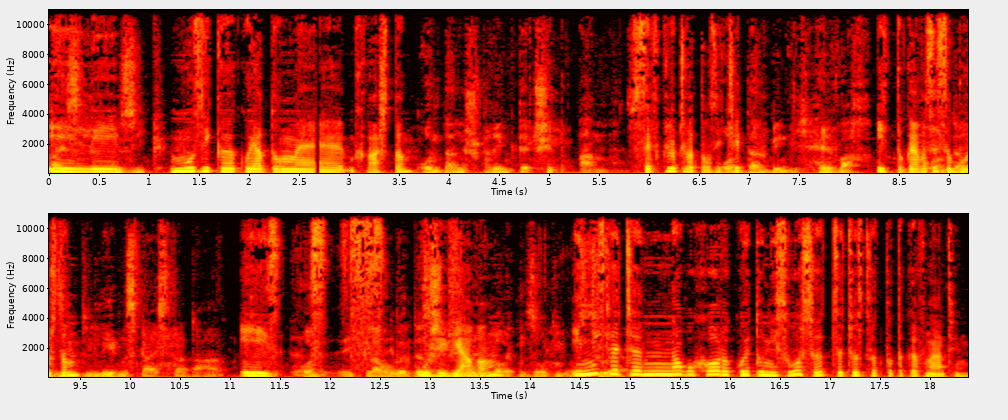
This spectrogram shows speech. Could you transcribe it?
или музика, която ме хваща, und dann springt der Chip an. се включва този Und чип dann bin ich hellwach и тогава се und dann събуждам sind die Lebensgeister da. и Und ich glaube, das geht vielen оживявам. Leuten so, die И мисля, че много хора, които ни слушат, се чувстват по такъв начин.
